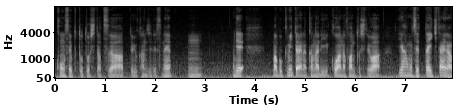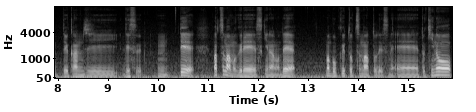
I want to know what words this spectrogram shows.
コンセプトとしたツアーという感じですね。うん、で、まあ、僕みたいなかなりコアなファンとしてはいやもう絶対行きたいなっていう感じです。うん、で、まあ、妻もグレー好きなので、まあ、僕と妻とですね、えーと、昨日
